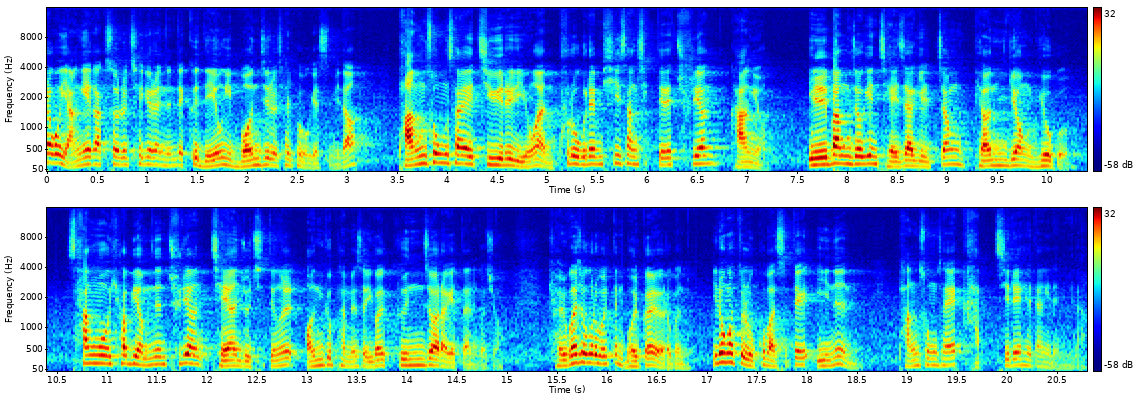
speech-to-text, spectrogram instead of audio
하고 양해각서를 체결했는데 그 내용이 뭔지를 살펴보겠습니다. 방송사의 지위를 이용한 프로그램 시상식들의 출연 강요, 일방적인 제작 일정 변경 요구, 상호 협의 없는 출연 제한 조치 등을 언급하면서 이걸 근절하겠다는 거죠. 결과적으로 볼 때 뭘까요, 여러분? 이런 것들 놓고 봤을 때 이는 방송사의 갑질에 해당이 됩니다.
